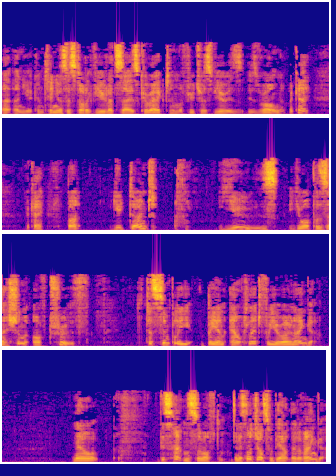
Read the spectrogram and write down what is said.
uh, and your continuous historic view, let's say, is correct, and the futurist view is, is wrong, okay, okay, but you don't use your possession of truth to simply be an outlet for your own anger. Now, this happens so often, and it's not just with the outlet of anger.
